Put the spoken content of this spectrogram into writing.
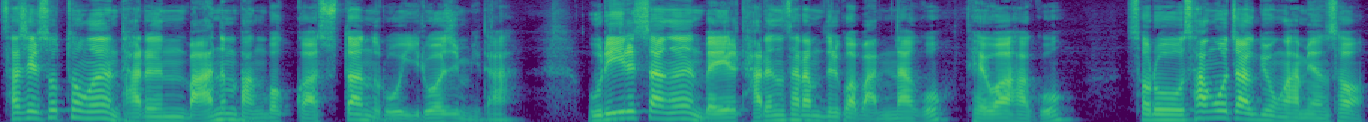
사실 소통은 다른 많은 방법과 수단으로 이루어집니다. 우리 일상은 매일 다른 사람들과 만나고 대화하고 서로 상호작용하면서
